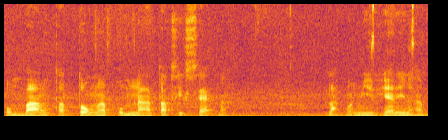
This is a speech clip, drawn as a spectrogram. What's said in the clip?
ผมบางตัดตรงนะผมหนาตัดซิกแซกนะ หลักมันมีอยู่แค่นี้นะครับ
